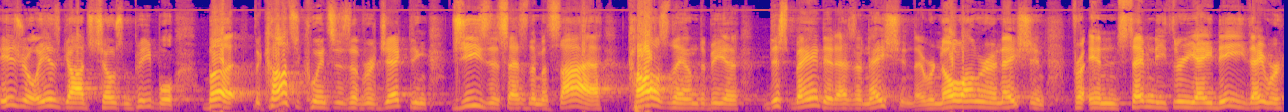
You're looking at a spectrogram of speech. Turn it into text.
Israel is God's chosen people. But the consequences of rejecting Jesus as the Messiah caused them to be a, disbanded as a nation. They were no longer a nation. For, in 73 A.D., they were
